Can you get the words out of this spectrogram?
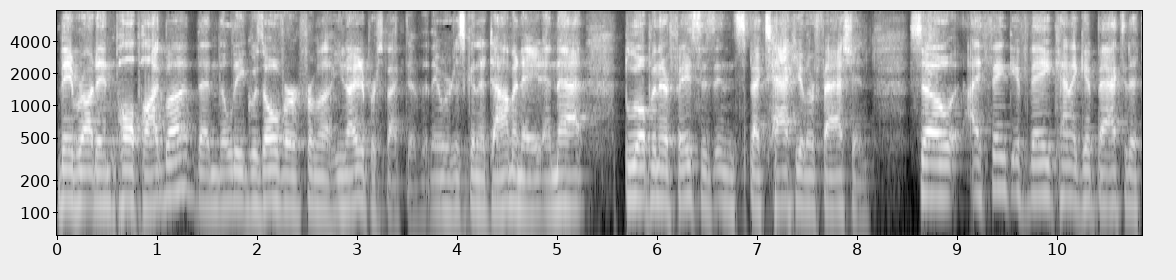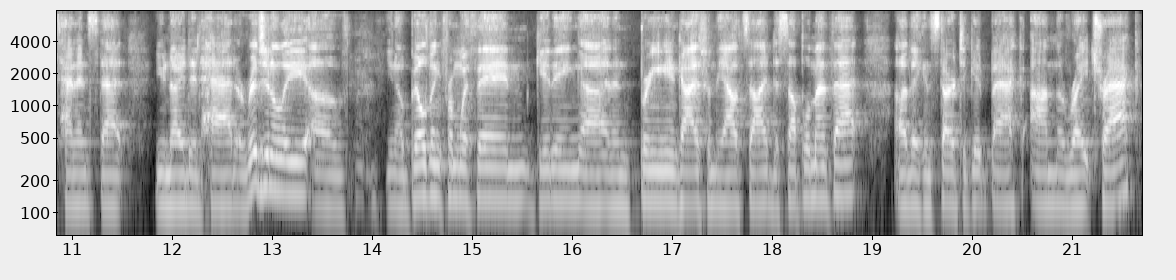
they brought in Paul Pogba, then the league was over from a United perspective, that they were just going to dominate, and that blew up in their faces in spectacular fashion. So I think if they kind of get back to the tenets that United had originally of, you know, building from within, getting uh, and then bringing in guys from the outside to supplement that, uh, they can start to get back on the right track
